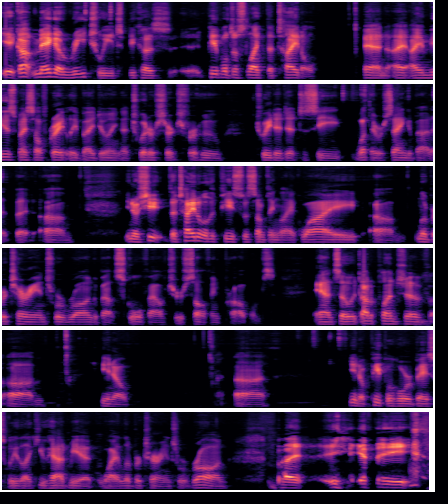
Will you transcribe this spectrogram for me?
it got mega retweets because uh, people just like the title. And I, I amused myself greatly by doing a Twitter search for who tweeted it to see what they were saying about it. But um, you know, she the title of the piece was something like "Why um, Libertarians Were Wrong About School Vouchers Solving Problems," and so it got a bunch of um, you know. Uh, you know, people who were basically like, "You had me at why libertarians were wrong," but if they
